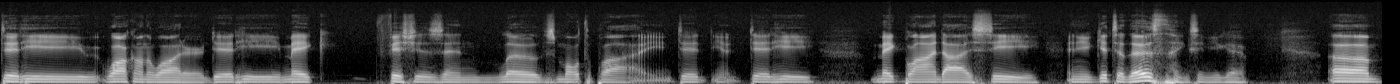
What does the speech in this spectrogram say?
Did he walk on the water? Did he make fishes and loaves multiply? Did you know? Did he make blind eyes see? And you get to those things and you go, um,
